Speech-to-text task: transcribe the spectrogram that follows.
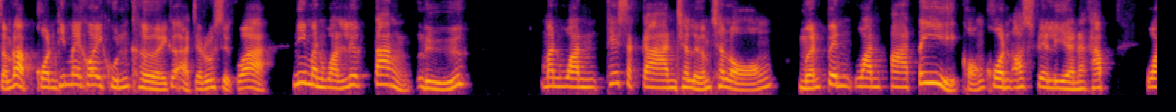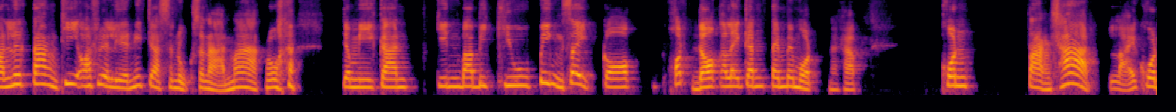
สำหรับคนที่ไม่ค่อยคุ้นเคย ก็อาจจะรู้สึกว่านี่มันวันเลือกตั้งหรือ มันวันเทศกาลเฉลิมฉลอง เหมือนเป็นวันปาร์ตี้ของคนออสเตรเลียนะครับ วันเลือกตั้งที่ออสเตรเลียนี่จะสนุกสนานมาก เพราะว่าจะมีการกินบาร์บีคิวปิ้งไส้กรอกฮอทดอกอะไรกันเต็มไปหมดนะครับ คนต่างชาติหลายคน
